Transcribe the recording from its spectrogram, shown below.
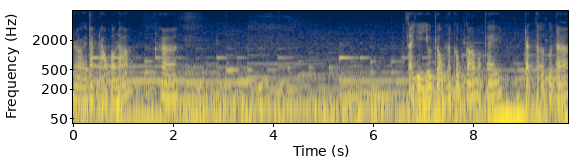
rồi đâm đầu vào đó ha tại vì vũ trụ nó cũng có một cái trật tự của nó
